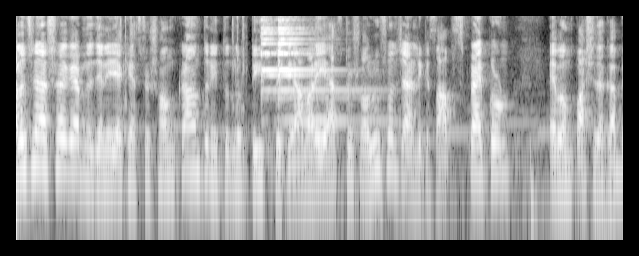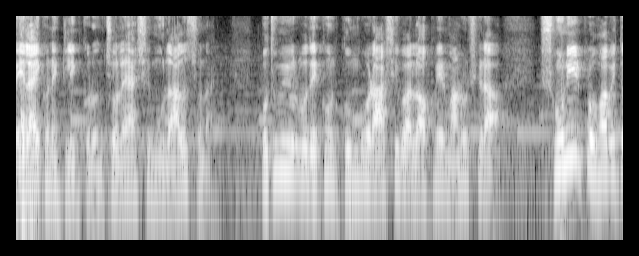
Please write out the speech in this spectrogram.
আলোচনা আসার আগে আপনারা জানিয়ে রাখি অ্যাস্ট্রো সংক্রান্ত নিত্য নতুন টিপস পেতে আমার এই অ্যাস্ট্রো সলিউশন চ্যানেলটিকে সাবস্ক্রাইব করুন এবং পাশে থাকা বেল আইকনে ক্লিক করুন। চলে আসি মূল আলোচনায়। প্রথমেই বলব, দেখুন, কুম্ভ রাশি বা লগ্নের মানুষেরা শনির প্রভাবিত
